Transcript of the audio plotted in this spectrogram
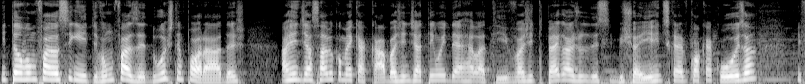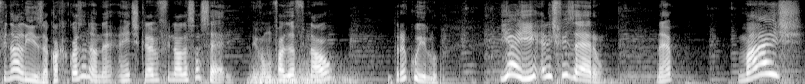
Então vamos fazer o seguinte, vamos fazer duas temporadas. A gente já sabe como é que acaba, a gente já tem uma ideia relativa, a gente pega a ajuda desse bicho aí, a gente escreve qualquer coisa e finaliza. Qualquer coisa não, né? A gente escreve o final dessa série. E vamos fazer o final tranquilo. E aí eles fizeram, né? Mas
